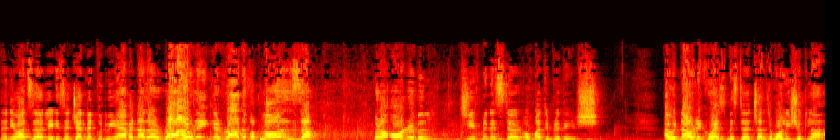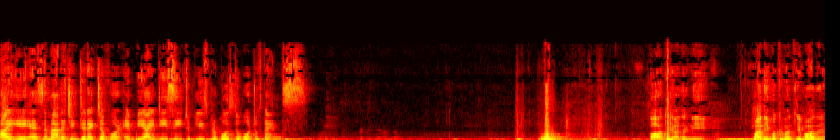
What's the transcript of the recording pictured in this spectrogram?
धन्यवाद। Sir ladies and gentleman could we have another roaring round of applause for honourable chief minister of Madhya Pradesh I would now request Mr. Chandramoli Shukla, IAS, Managing Director for MPIDC, to please propose the vote of thanks. बहुत ही आदरणीय माननीय मुख्यमंत्री महोदय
